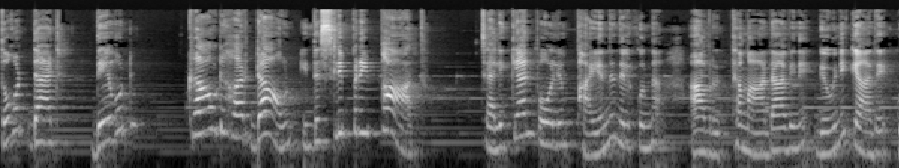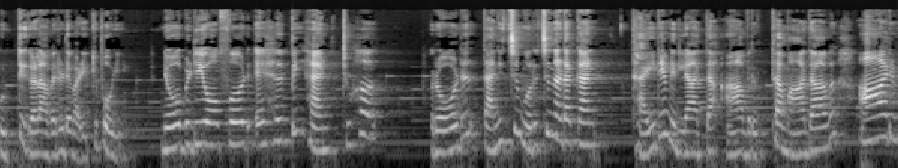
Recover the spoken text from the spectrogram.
thought that they would crowd her down in the slippery path. ചലിക്കാൻ പോലും ഭയന്ന് നിൽക്കുന്ന ആ വൃദ്ധ മാതാവിനെ ഗൗനിക്കാതെ കുട്ടികൾ അവരുടെ വഴിക്ക് പോയി nobody offered a helping hand to her road തനിച്ചു മുറിച്ചു നടക്കാൻ ധൈര്യമില്ലാത്ത ആ വൃദ്ധ മാതാവ് ആരും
